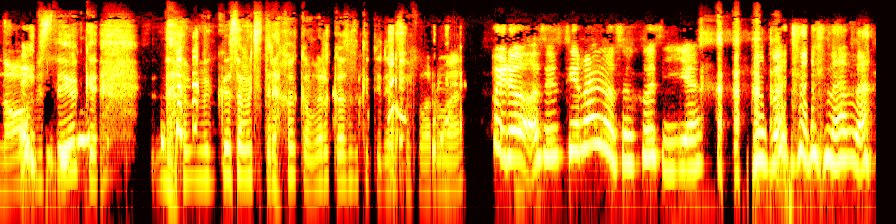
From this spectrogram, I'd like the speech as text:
No, pues te digo que me cuesta mucho trabajo comer cosas que tienen su forma. Pero, o sea, cierra los ojos y ya. No pasa nada.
